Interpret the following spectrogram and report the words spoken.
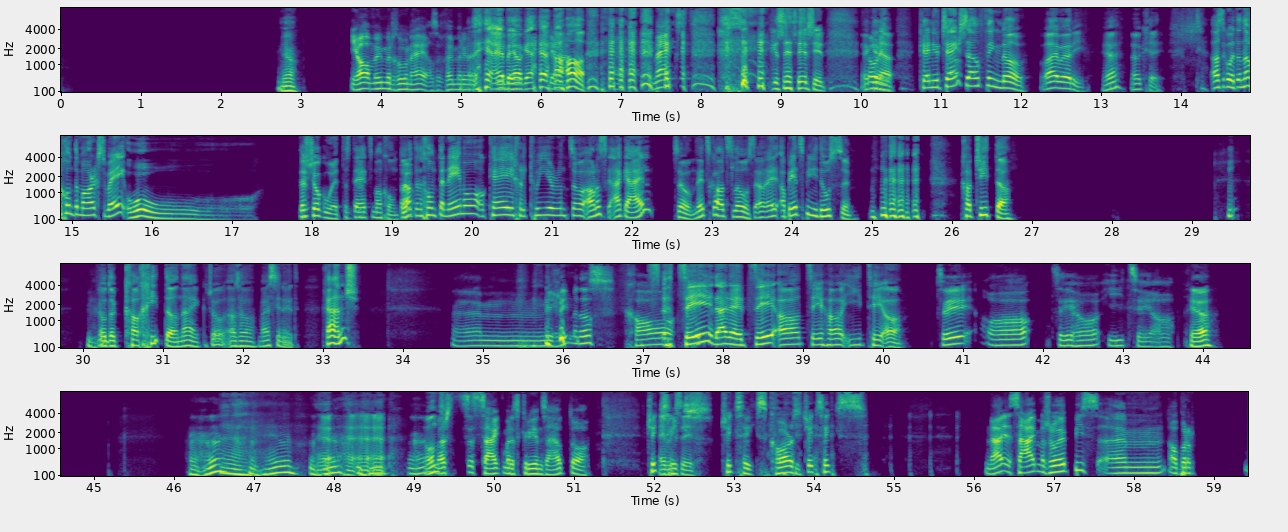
Ja. Ja, müssen wir so nehmen. Also können wir ja. Ja, eben, ja, gell? Genau. Next. sehr, sehr schön. Genau. Can you change something? No. Why worry? Ja, okay. Also gut, und dann kommt der Mark Sway. Oh. Das ist schon gut, dass der jetzt mal kommt. Ja. Dann kommt der Nemo, okay, ein bisschen queer und so, alles auch geil. So, und jetzt geht's los. Äh, Ab jetzt bin ich draussen. Kachita. Mhm. Oder Kachita, nein, schon, also, weiß ich nicht. Kennst Ähm, wie schreibt man das? K, du? C, nein, nein, C-A-C-H-I-T-A. C, A, C, H, I, C, A. Ja. Aha. Und? Weißt, du, das zeigt mir ein grünes Auto an. Chick Eben Six. Chick Six. Cars, Chick Six. Nein, es sagt mir schon etwas, ähm, aber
